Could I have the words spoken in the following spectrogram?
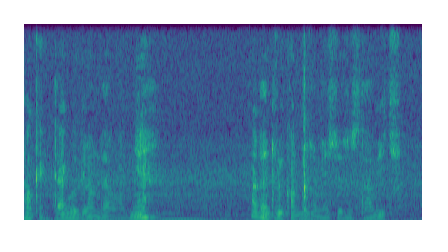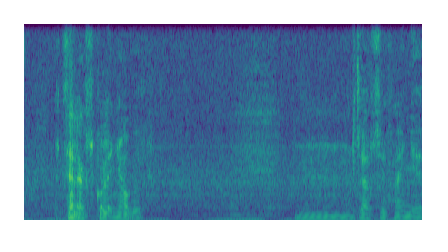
Ok, tak wygląda ładnie. A ten trójkąt możemy jeszcze zostawić w celach szkoleniowych. Mm, zawsze fajnie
